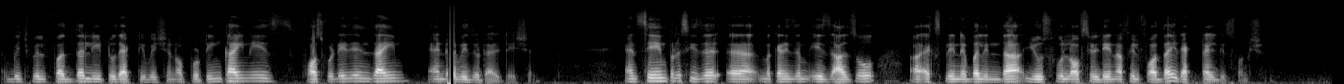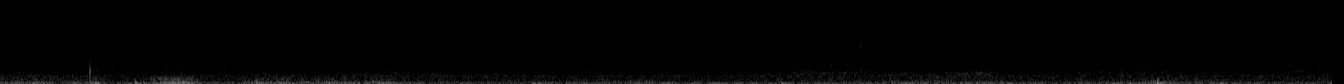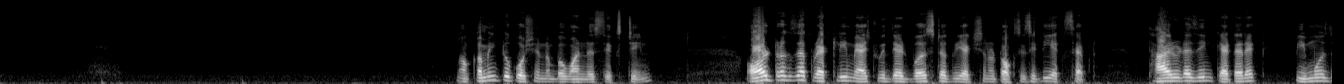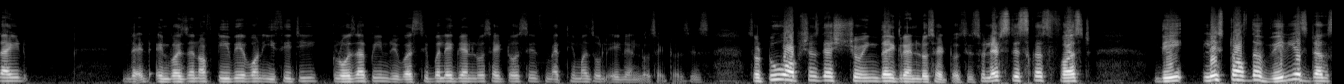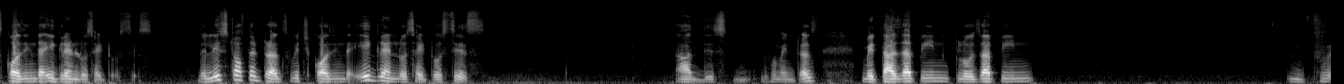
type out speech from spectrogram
which will further lead to the activation of protein kinase, phosphatase enzyme and vasodilatation. And same procedure uh, mechanism is also uh, explainable in the useful of sildenafil for the erectile dysfunction. Now coming to question number 116, all drugs are correctly matched with the adverse drug reaction or toxicity except thioridazine cataract, pimozide, the inversion of T wave on ECG, clozapine reversible agranulocytosis, methimazole agranulocytosis. So two options they are showing the agranulocytosis. So let us discuss first the list of the various drugs causing the agranulocytosis. The list of the drugs which causing the agranulocytosis are this so many drugs mirtazapine, clozapine,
